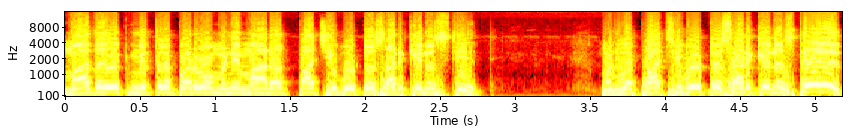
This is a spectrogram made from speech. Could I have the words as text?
माझा एक मित्र पर्व म्हणे महाराज पाची बोट सारखे नसतेत. म्हटलं पाची बोट सारखे नसतेत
